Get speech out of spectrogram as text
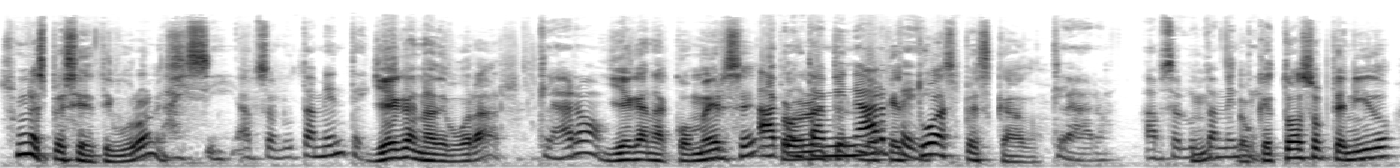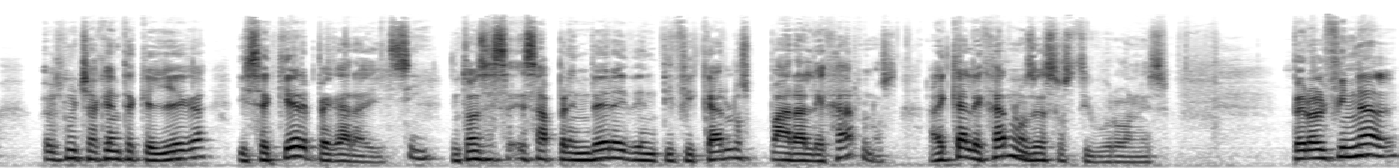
Es una especie de tiburones. Ay, sí, absolutamente. Llegan a devorar, Claro, llegan a comerse A probablemente lo contaminarte. que tú has pescado. claro, ¿m? absolutamente. Lo que tú has obtenido es mucha gente que llega y se quiere pegar ahí. Sí. Entonces es aprender a identificarlos para alejarnos. Hay que alejarnos de esos tiburones. Pero al final,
